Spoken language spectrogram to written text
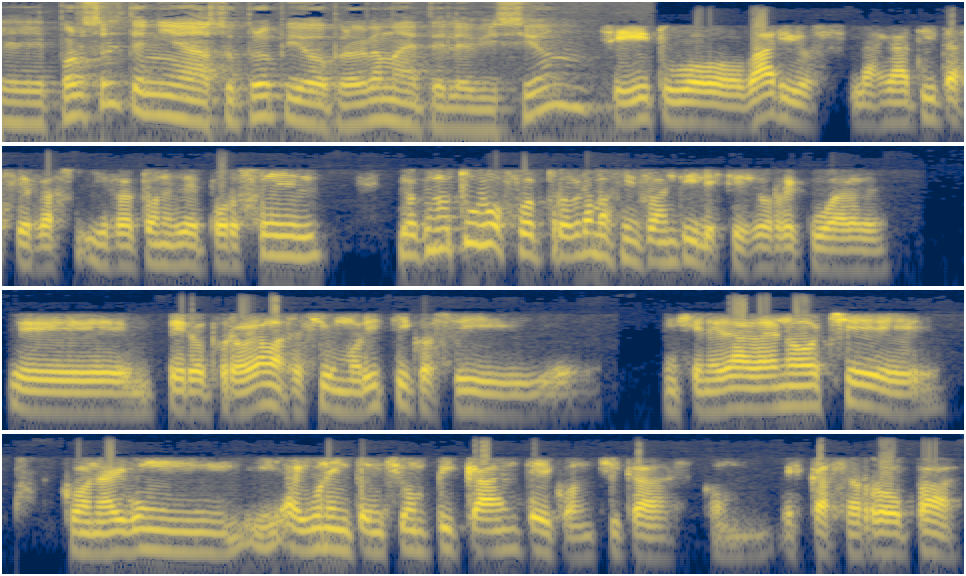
Eh, ¿Porcel tenía su propio programa de televisión? Sí, tuvo varios, Las gatitas y, ratones de Porcel. Lo que no tuvo fue programas infantiles que yo recuerde, eh, pero programas así humorísticos sí, en general la noche con algún alguna intención picante, con chicas con escasa ropa,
